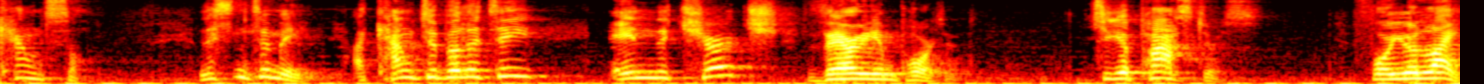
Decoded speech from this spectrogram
counsel. Listen to me. Accountability in the church, very important. To your pastors, for your life,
